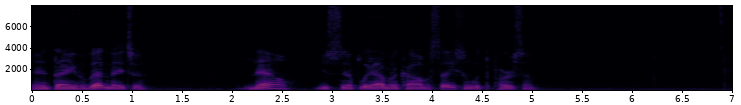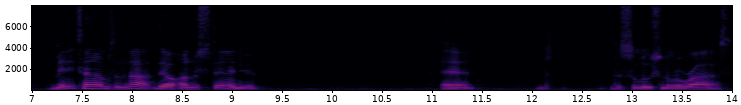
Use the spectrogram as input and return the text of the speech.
and things of that nature. Now you're simply having a conversation with the person. Many times than not, they'll understand you and the solution will arise.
